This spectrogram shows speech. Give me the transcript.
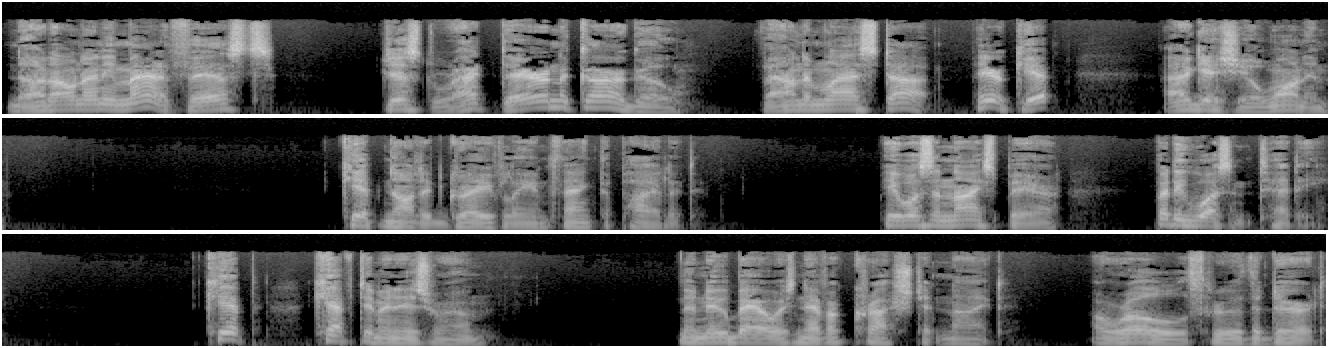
Not on any manifests. Just right there in the cargo. Found him last stop. Here, Kip. I guess you'll want him. Kip nodded gravely and thanked the pilot. He was a nice bear, but he wasn't Teddy. Kip kept him in his room. The new bear was never crushed at night, or rolled through the dirt,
